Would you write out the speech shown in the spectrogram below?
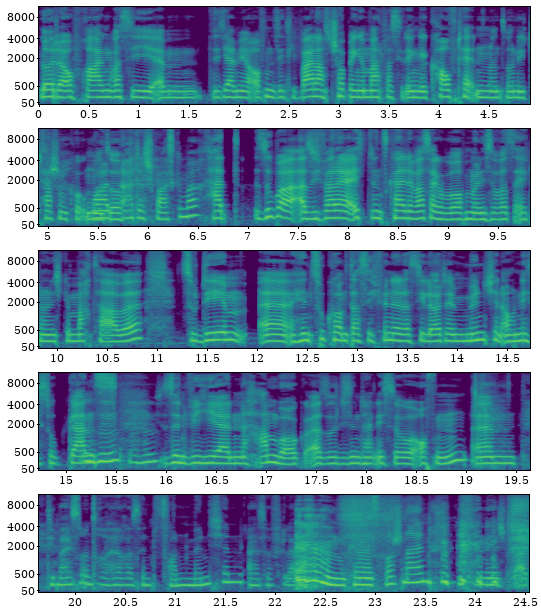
Leute auch fragen, was sie, ähm, sie haben ja offensichtlich Weihnachtsshopping gemacht, was sie denn gekauft hätten und so in die Taschen gucken Boah, und so. hat, das Spaß gemacht? Hat super, also ich war da ja echt ins kalte Wasser geworfen, weil ich sowas echt noch nicht gemacht habe. Zudem äh, hinzu kommt, dass ich finde, dass die Leute in München auch nicht so ganz Mhm, sind wie hier in Hamburg. Also die sind halt nicht so offen. Ähm, Die meisten unserer Hörer sind von München, also vielleicht. können wir das rausschneiden? nee, Spaß.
